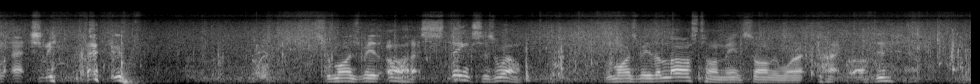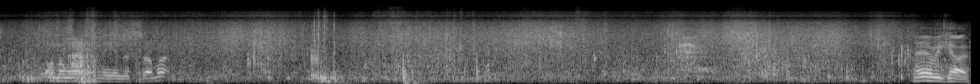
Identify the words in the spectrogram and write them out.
Can't actually This reminds me of, oh that stinks as well. Reminds me of the last time me and Simon were at pack rafting on the Waveney in the summer. There we go.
